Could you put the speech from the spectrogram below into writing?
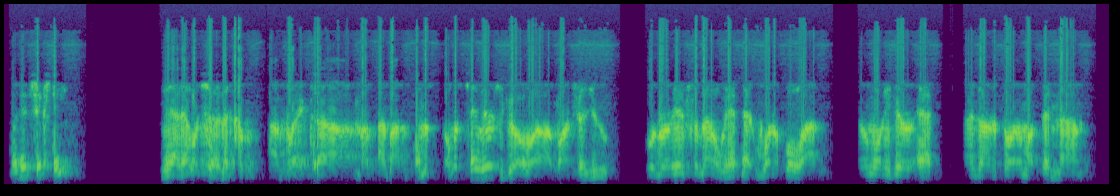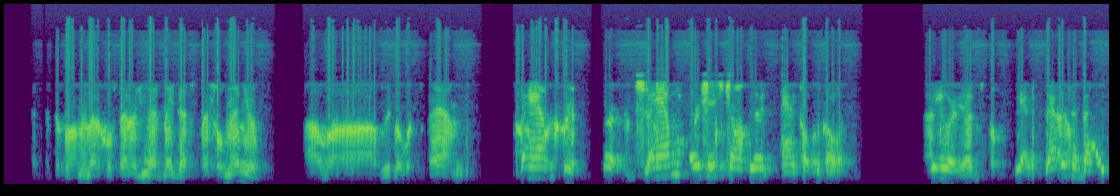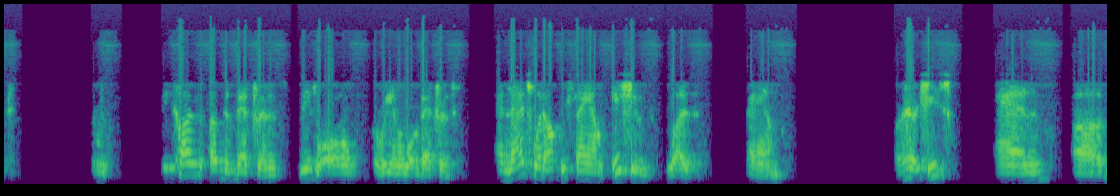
Was it 60? Yeah, that was uh, the conflict uh, about almost almost 10 years ago, uh, Marsha. You were very instrumental. We had that wonderful uh, ceremony here at Sands Auditorium up in um, at the Tripler Army Medical Center, you had made that special menu of, uh, I believe it was spam. Spam. Spam, Hershey's chocolate, and Coca-Cola. We were- Yes, that was about, because of the veterans, these were all Korean War veterans. And that's what Uncle Sam issued was Sam, or Hershey's, and uh,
